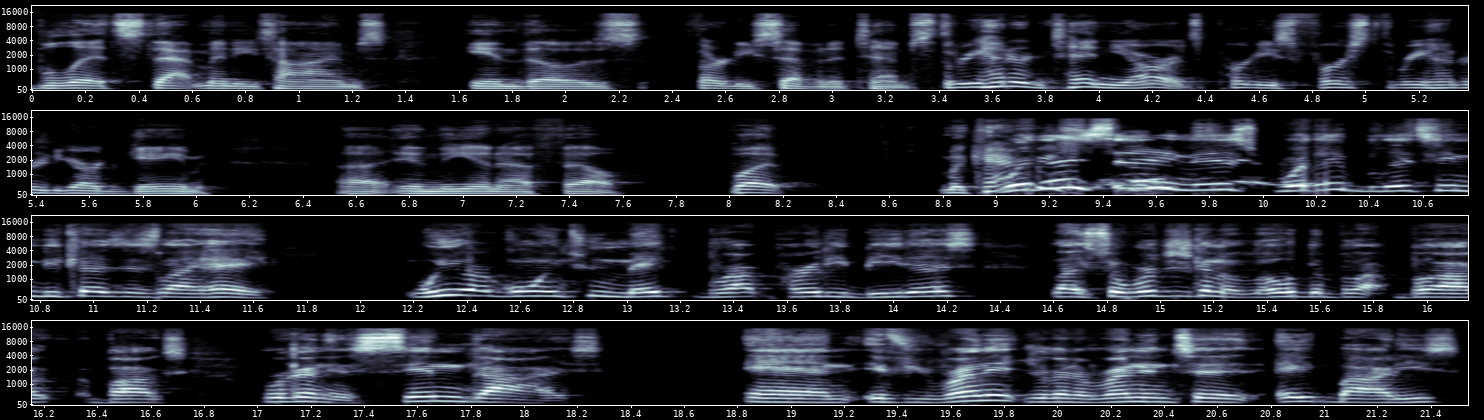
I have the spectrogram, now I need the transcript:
blitzed that many times in those 37 attempts. 310 yards, Purdy's first 300 yard game uh, in the NFL. But McCaffrey were they saying this? Were they blitzing because it's like, hey, we are going to make Brock Purdy beat us? Like, so we're just going to load the block, block box. We're going to send guys and if you run it, you're going to run into eight bodies.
